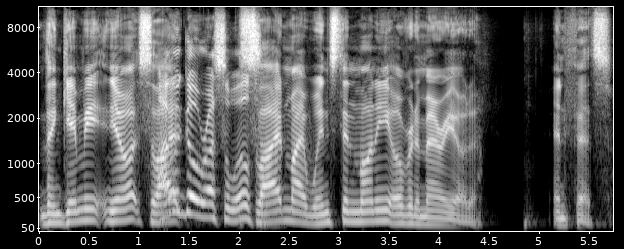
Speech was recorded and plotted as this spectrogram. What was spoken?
Then give me, you know what? Slide, I would go Russell Wilson. slide my Winston money over to Mariota and Fitz.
